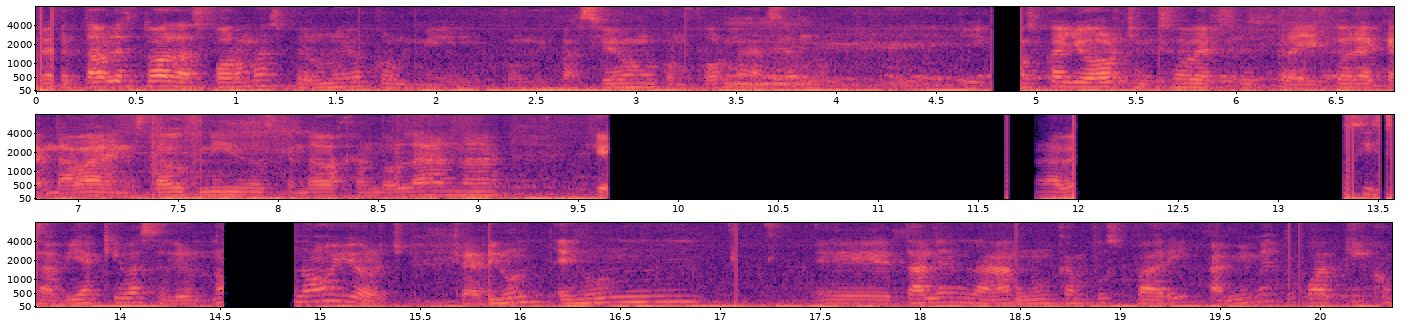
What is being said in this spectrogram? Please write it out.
respetables todas las formas, pero no iba con mi, con mi pasión, con forma de hacerlo. Y conozco a George, empiezo a ver su trayectoria que andaba en Estados Unidos, que andaba bajando lana, si sabía que iba a salir un... No, no George. En un, en un eh, Talent Land, en un campus party, a mí me tocó aquí como...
